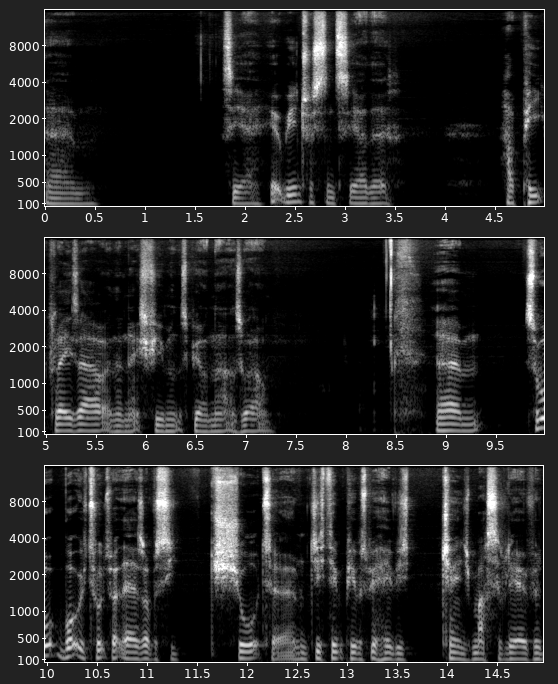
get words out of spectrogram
Um, so yeah, it would be interesting to see how the how peak plays out and the next few months beyond that as well. Um, so what, what we've talked about there is obviously short term. Do you think people's behaviours change massively over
